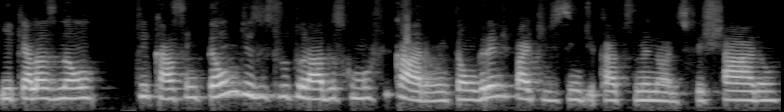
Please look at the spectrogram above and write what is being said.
e que elas não ficassem tão desestruturadas como ficaram. Então, grande parte de sindicatos menores fecharam.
